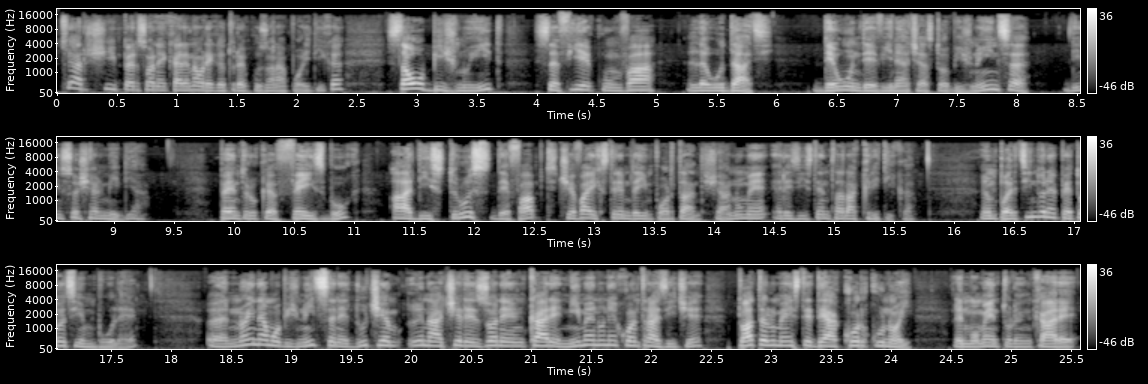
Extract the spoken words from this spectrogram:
chiar și persoane care nu au legătură cu zona politică, s-au obișnuit să fie cumva lăudați. De unde vine această obișnuință? Din social media. Pentru că Facebook a distrus, de fapt, ceva extrem de important, și anume rezistența la critică. Împărțindu-ne pe toți în bule, Uh, noi ne-am obișnuit să ne ducem în acele zone în care nimeni nu ne contrazice, toată lumea este de acord cu noi. În momentul în care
